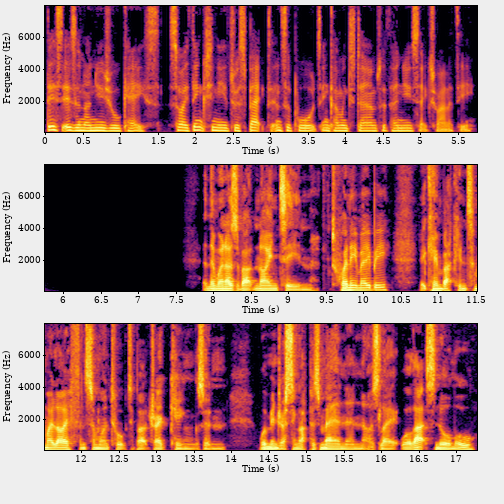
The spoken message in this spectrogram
This is an unusual case, so I think she needs respect and support in coming to terms with her new sexuality. And then when I was about 19, 20 maybe, it came back into my life and someone talked about drag kings and women dressing up as men. And I was like, well, that's normal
